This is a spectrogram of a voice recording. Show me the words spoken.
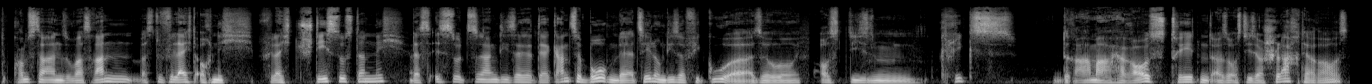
du kommst da an sowas ran, was du vielleicht auch nicht, vielleicht stehst du es dann nicht. Das ist sozusagen diese, der ganze Bogen der Erzählung dieser Figur, also aus diesem Kriegs, Drama heraustretend, also aus dieser Schlacht heraus,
